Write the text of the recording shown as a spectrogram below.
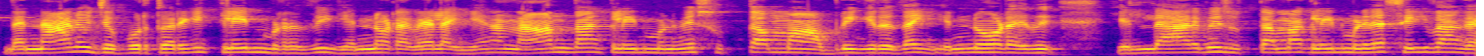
இந்த நான்வெஜ்ஜை பொறுத்த வரைக்கும் க்ளீன் பண்ணுறது என்னோட வேலை. ஏன்னா நான் தான் க்ளீன் பண்ணுவேன். சுத்தமாக அப்படிங்கிறது தான் என்னோட இது. எல்லாருமே சுத்தமாக க்ளீன் பண்ணி தான் செய்வாங்க.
